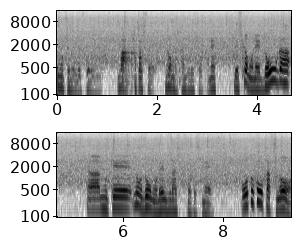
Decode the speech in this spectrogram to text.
思ってるんですけども、まあ、果たしてどんな感じでしょうかね。で、しかもね、動画向けのどうもレンズらしくてですね、オートフォーカスの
